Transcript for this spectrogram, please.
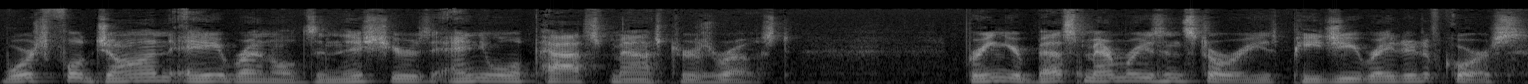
Worshipful John A. Reynolds in this year's annual Past Masters Roast. Bring your best memories and stories, PG rated of course,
